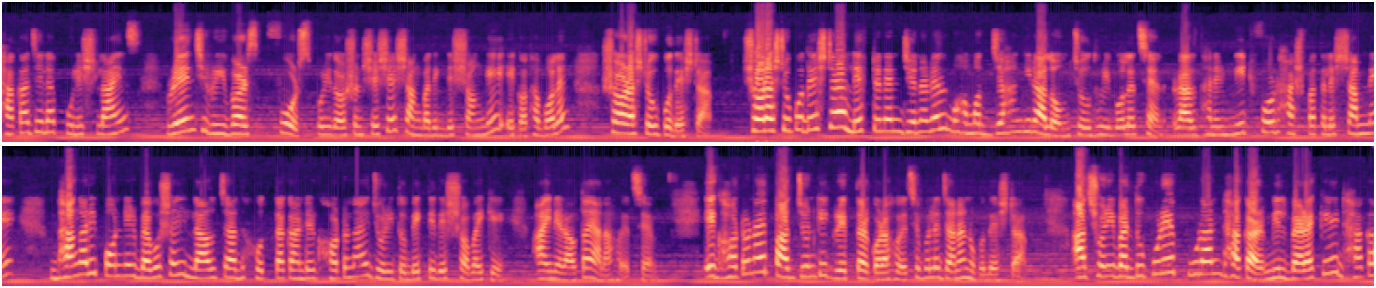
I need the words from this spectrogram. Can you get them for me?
ঢাকা জেলা police lines range reserve force পরিদর্শন শেষে সাংবাদিকদের সঙ্গে একথা বলেন স্বরাষ্ট্র উপদেষ্টা। স্বরাষ্ট্র উপদেষ্টা, লেফটেন্যান্ট জেনারেল মোহাম্মদ জাহাঙ্গীর আলম চৌধুরী বলেছেন, রাজধানীর মিটফোর্ড হাসপাতালের সামনে ভাঙারি পণ্যের ব্যবসায়ী লালচাঁদ হত্যাকাণ্ডের ঘটনায় জড়িত ব্যক্তিদের সবাইকে আইনের আওতায় আনা হয়েছে। এ ঘটনায় পাঁচজনকে গ্রেপ্তার করা হয়েছে বলে জানান উপদেষ্টা। আজ শনিবার দুপুরে পুরান ঢাকার মিল ব্যারাকে ঢাকা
